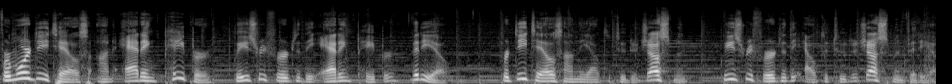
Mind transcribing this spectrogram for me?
For more details on adding paper, please refer to the Adding Paper video. For details on the altitude adjustment, please refer to the altitude adjustment video.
